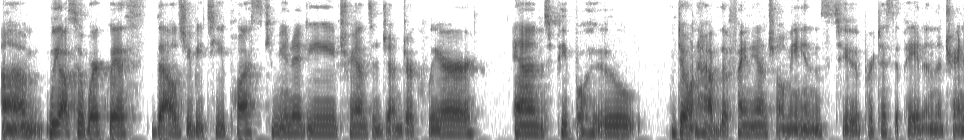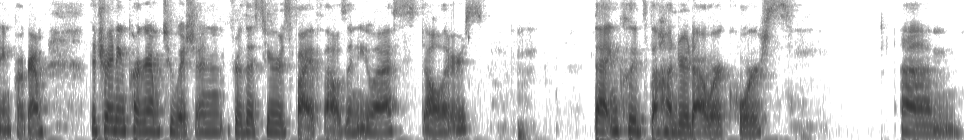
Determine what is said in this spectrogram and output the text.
Um, we also work with the LGBT plus community, trans and gender queer, and people who don't have the financial means to participate in the training program. The training program tuition for this year is 5,000 US dollars. That includes the 100 hour course. Um,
